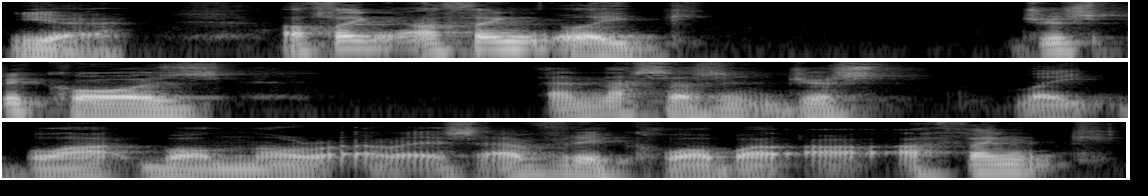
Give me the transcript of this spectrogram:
Yeah, I think I think like just because, and this isn't just like Blackburn or, or it's every club. I, I think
